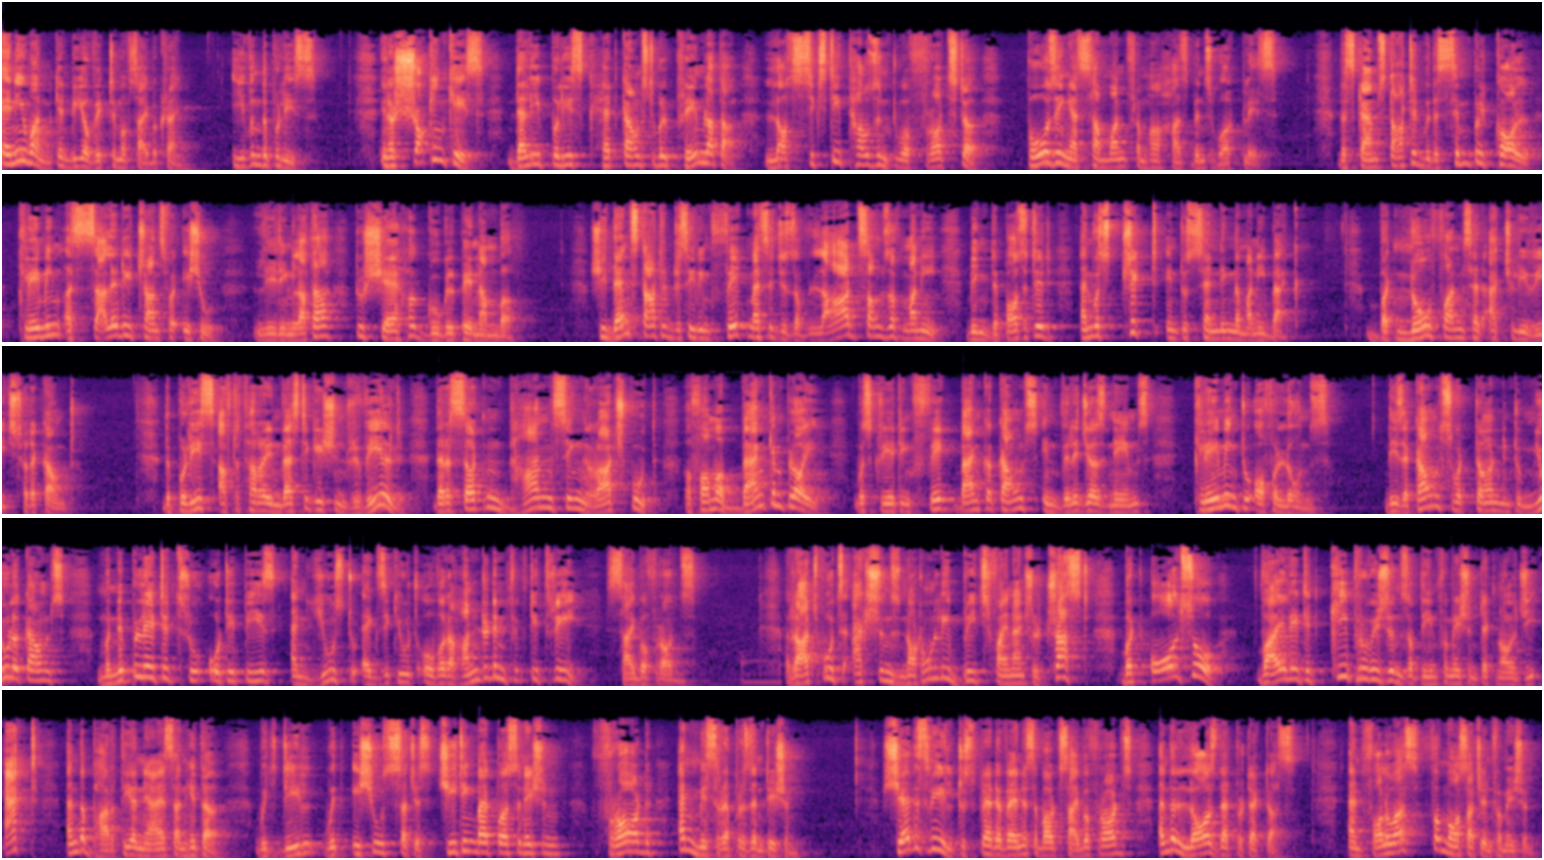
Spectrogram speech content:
Anyone can be a victim of cybercrime, even the police. In a shocking case, Delhi Police Head Constable Prem Premlata lost 60,000 to a fraudster posing as someone from her husband's workplace. The scam started with a simple call claiming a salary transfer issue, leading Lata to share her Google Pay number. She then started receiving fake messages of large sums of money being deposited and was tricked into sending the money back. But no funds had actually reached her account. The police, after thorough investigation, revealed that a certain Dhan Singh Rajput, a former bank employee, was creating fake bank accounts in villagers' names, claiming to offer loans. These accounts were turned into mule accounts, manipulated through OTPs, and used to execute over 153 cyber frauds. Rajput's actions not only breached financial trust, but also violated key provisions of the Information Technology Act and the Bharatiya Nyaya Sanhita, which deal with issues such as cheating by personation, fraud, and misrepresentation. Share this reel to spread awareness about cyber frauds and the laws that protect us. And follow us for more such information.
